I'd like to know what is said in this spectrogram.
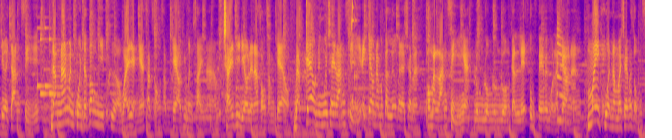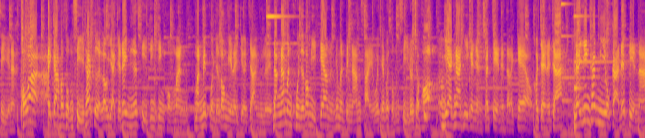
เจือจางสี ดังนั้นมันควรจะต้องมีเผื่อไว้อย่างเงี้ยสัก2อสแก้วที่มันใส่น้ำใช้ทีเดียวเลยนะ2อสแก้ว แบบแก้วนึงไว้ใช้ล้างสีไอ้แก้วนั้นมันก็เลอะไปแล้วใช่ไหมเพราะมันล้างสีไงรวมๆรวมๆกันเละตุ้มเป๊ะไปหมดแล้วแก้วนั้น ไม่ควรนำมาใช้ผสมสีนะเพราะว่าไอการผสมสีถ้าเกิดเราอยากจะได้เนื้อสีจริง ๆ ของมัน มันไม่ควรจะต้องมีอะไรเจือจางอยู่เลย ดังนั้นมันควรจะต้องมีแก้วหนึ่งที่มันเป็นน้ำใสไว้ใช้ผสมสีโดยเฉพาะแยกหน้าที่กันอย่างชัดเจนในแต่ละแก้วเข้าใจนะจ๊ะและยิ่งถ้ามีโอกาสได้เปลี่ยนน้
